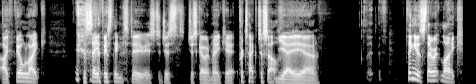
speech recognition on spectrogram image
I feel like the safest thing to do is to just just go and make it protect yourself. Yeah, yeah, yeah. Thing is, there like,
